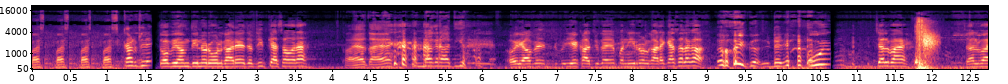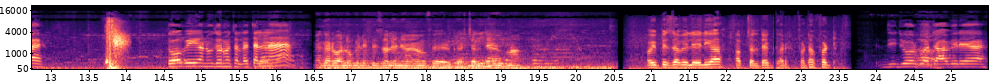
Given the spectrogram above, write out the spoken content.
बस बस बस बस कर ले। तो अभी हम तीनों रोल खा रहे हैं। जबजीत कैसा हो रहा है? खाया खाया। ठंडा करा दिया। और यहाँ पे ये खा चुका है पनीर रोल खा रहा है। कैसा लगा? चल भाई चल बाय। तो अभी अनुजर में चल रहा है चलना है। मैं घर वालों के लिए पिज्जा लेने आया हूँ फिर घर चलते हैं अपना। अभी पिज्जा भी ले लिया अब चलते हैं घर फटाफट। जीजू और को जा भी रहे हैं।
